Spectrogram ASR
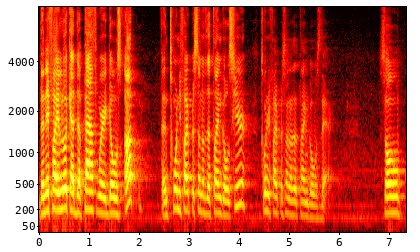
Then if I look at the path where it goes up, then 25% of the time goes here. 25% of the time goes there. So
